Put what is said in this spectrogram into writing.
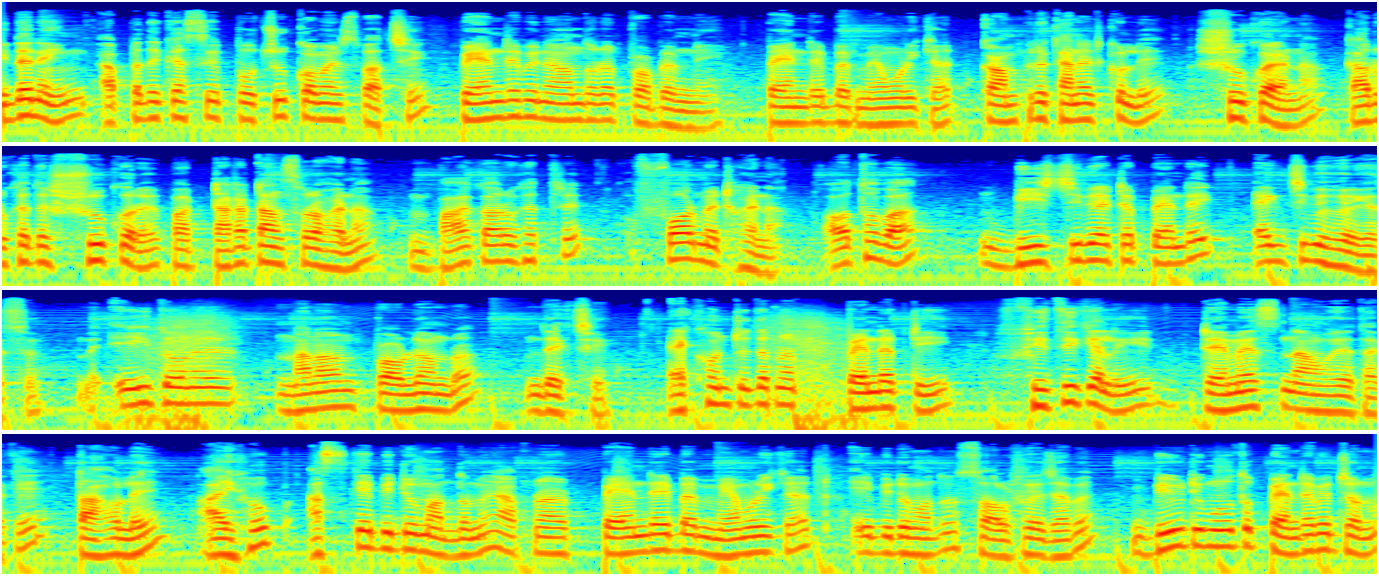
ইদানিং আপনাদের কাছ প্রচুর কমেন্টস পাচ্ছি প্যান ড্রাইভে নানান ধরনের প্রবলেম নেই প্যান ড্রাইভ বা মেমোরি কার্ড কম্পিউটার কানেক্ট করলে শু করে না, কারও ক্ষেত্রে শু করে বা ডাটা ট্রান্সফার হয় না, বা কারও ক্ষেত্রে ফরম্যাট হয় না, অথবা বিশ জিবি একটা প্যান ড্রাইভ এক জিবি হয়ে গেছে। এই ধরনের নানান প্রবলেম আমরা দেখছি। এখন যদি আপনার প্যান ড্রাইভটি ফিজিক্যালি ড্যামেজ না হয়ে থাকে, তাহলে আই হোপ আজকে ভিডিওর মাধ্যমে আপনার প্যান ড্রাইভ বা মেমোরি কার্ড এই ভিডিওর মাধ্যমে সলভ হয়ে যাবে। ভিডিওটি মূলত প্যান ড্রাইভের জন্য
